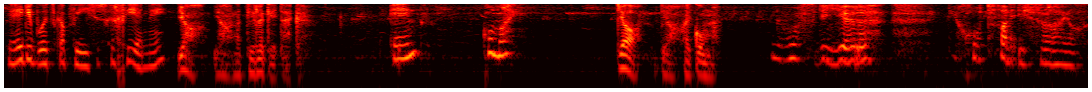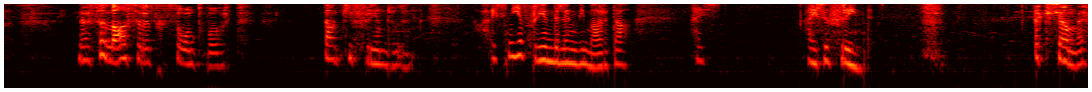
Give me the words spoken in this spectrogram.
Jy het die boodskap vir Jesus gegee, né? Ja, ja, natuurlik het ek. En kom hy. Ja, ja, hy kom. Loof die Here, die God van Israel. Nou sal Lazarus gesond word. Dankie vreemdeling. Hy's nie 'n vreemdeling nie, Martha. Hy's hy's 'n vriend. Ek jammer.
